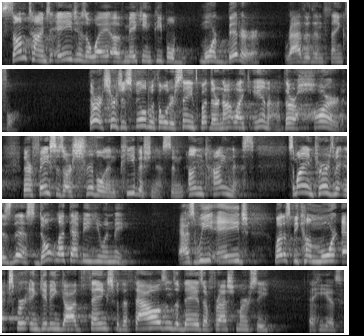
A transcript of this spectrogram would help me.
Sometimes age has a way of making people more bitter rather than thankful. There are churches filled with older saints, but they're not like Anna. They're hard. Their faces are shriveled in peevishness and unkindness. So, my encouragement is this don't let that be you and me. As we age, let us become more expert in giving God thanks for the thousands of days of fresh mercy that He has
